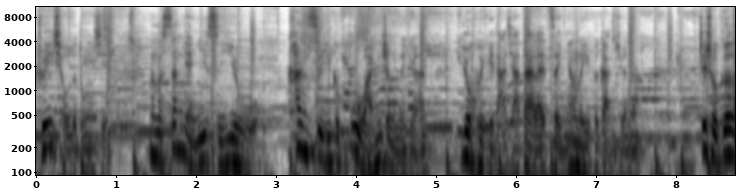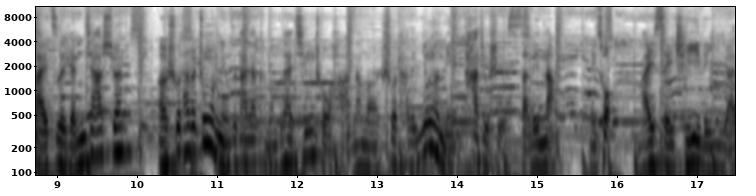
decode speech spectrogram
追求的东西。那么三点一四一五，看似一个不完整的圆，又会给大家带来怎样的一个感觉呢？这首歌来自任嘉萱，呃，说她的中文名字大家可能不太清楚哈。那么说她的英文名，她就是 Selina，没错，S.H.E 的一员。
